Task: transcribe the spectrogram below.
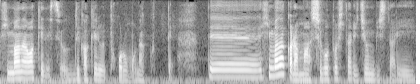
暇なわけですよ出かけるところもなくって。で暇だからまあ仕事したり準備したり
